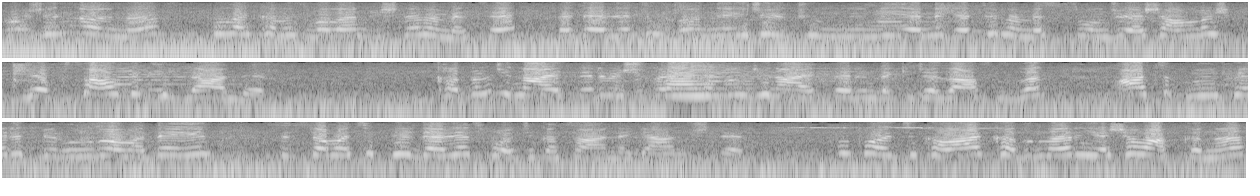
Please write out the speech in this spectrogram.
Projenin ölümü bu mekanizmaların işlememesi ve devletin önleyici yükümlülüğünü yerine getirmemesi sonucu yaşanmış yapısal bir ihlaldir kadın cinayetleri ve şüpheli kadın cinayetlerindeki cezasızlık artık münferit bir uygulama değil, sistematik bir devlet politikası haline gelmiştir. Bu politikalar kadınların yaşam hakkını,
